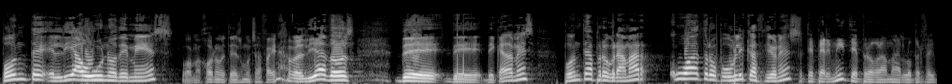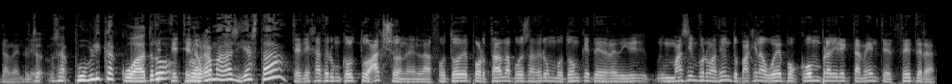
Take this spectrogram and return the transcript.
Ponte el día 1 de mes, o a lo mejor no me tienes mucha faena, pero el día 2 de, de, de cada mes, ponte a programar cuatro publicaciones. Te permite programarlo perfectamente. O sea, publica cuatro, Te- te- te da- programadas y ya está. te deja hacer un call to action. En la foto de portada puedes hacer un botón que te redirige más información en tu página web o compra directamente, etcétera.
